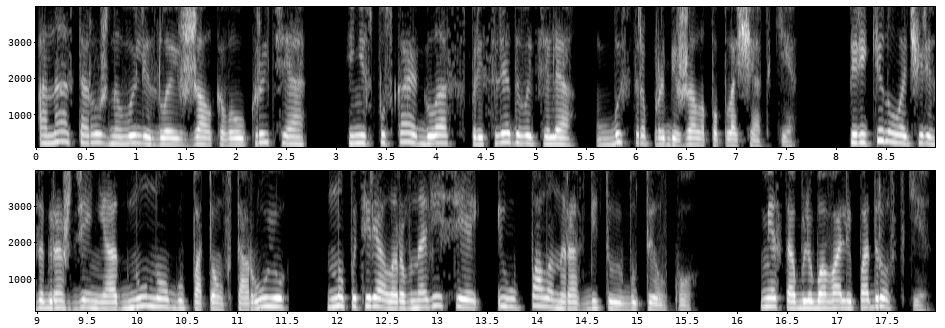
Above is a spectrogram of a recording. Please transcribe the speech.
Она осторожно вылезла из жалкого укрытия и, не спуская глаз с преследователя, быстро пробежала по площадке. Перекинула через ограждение одну ногу, потом вторую, но потеряла равновесие и упала на разбитую бутылку. Место облюбовали подростки.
